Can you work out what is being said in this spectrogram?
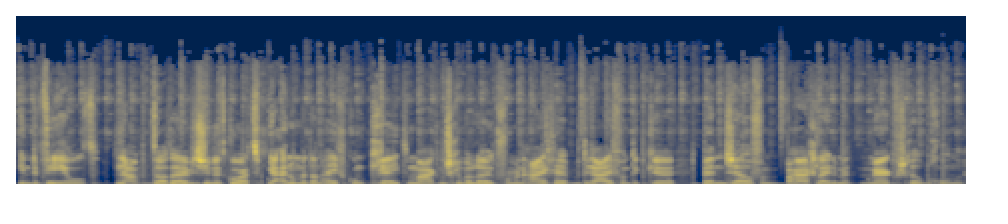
in de wereld. Nou, dat eventjes in het kort. Ja, en om het dan even concreet te maken, misschien wel leuk voor mijn eigen bedrijf. Want ik uh, ben zelf een paar jaar geleden met merkverschil begonnen.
